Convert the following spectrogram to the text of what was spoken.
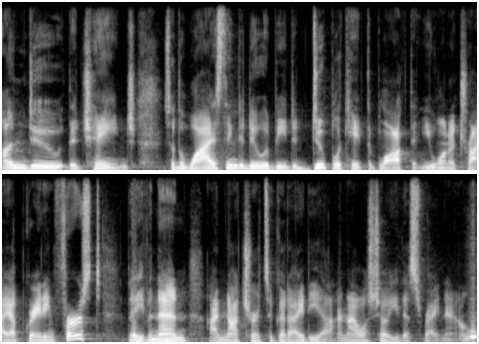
undo the change. So the wise thing to do would be to duplicate the block that you want to try upgrading first. But even then, I'm not sure it's a good idea. And I will show you this right now.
